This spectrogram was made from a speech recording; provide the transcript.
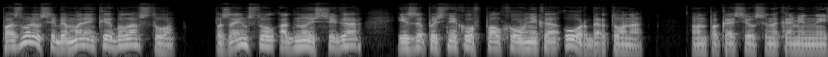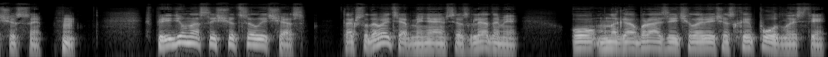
позволил себе маленькое баловство. Позаимствовал одну из сигар из запасников полковника Орбертона. Он покосился на каменные часы. Хм. Впереди у нас еще целый час, так что давайте обменяемся взглядами о многообразии человеческой подлости,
